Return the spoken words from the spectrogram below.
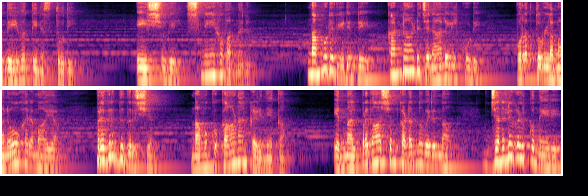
ദൈവത്തിന് സ്തുതി. യേശുവിൽ സ്നേഹവന്ദനം. നമ്മുടെ വീടിന്റെ കണ്ണാട് ജനാലയിൽ കൂടി പുറത്തുള്ള മനോഹരമായ പ്രകൃതി ദൃശ്യം നമുക്ക് കാണാൻ കഴിഞ്ഞേക്കാം. എന്നാൽ പ്രകാശം കടന്നു വരുന്ന ജനലുകൾക്കു നേരെ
